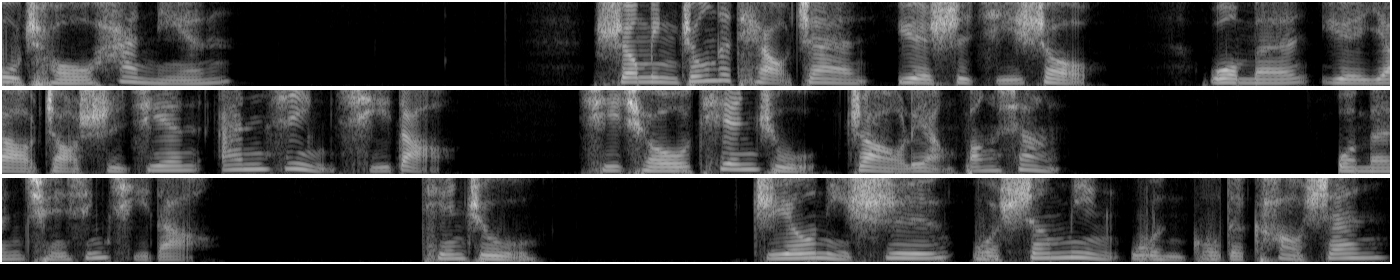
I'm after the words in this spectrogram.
不愁旱年，生命中的挑战越是棘手，我们越要找时间安静祈祷，祈求天主照亮方向。我们全心祈祷，天主，只有你是我生命稳固的靠山，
